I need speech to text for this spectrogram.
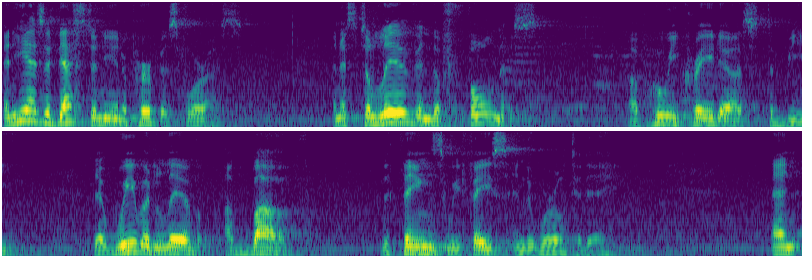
And He has a destiny and a purpose for us. And it's to live in the fullness of who He created us to be, that we would live above the things we face in the world today. And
